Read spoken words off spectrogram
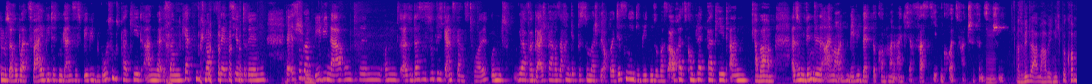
MS Europa 2 bietet ein ganzes Babybegrüßungspaket an. Da ist dann ein Captain-Knopflätzchen drin. Da ist sogar schön. Babynahrung drin. Und also das ist wirklich ganz, ganz toll. Und ja, vergleichbare Sachen gibt es zum Beispiel auch bei Disney. Die bieten sowas auch als Komplettpaket an. Aber also ein Windeleimer und ein Babybett bekommt man eigentlich auf fast jedem Kreuzfahrtschiff inzwischen. Hm. Also Windeleimer habe ich nicht bekommen.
